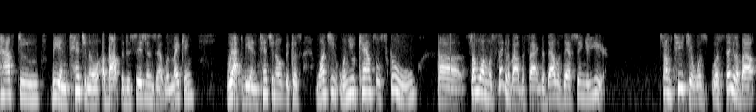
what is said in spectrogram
have to be intentional about the decisions that we're making. We have to be intentional because once you when you cancel school, uh, someone was thinking about the fact that that was their senior year. Some teacher was was thinking about,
